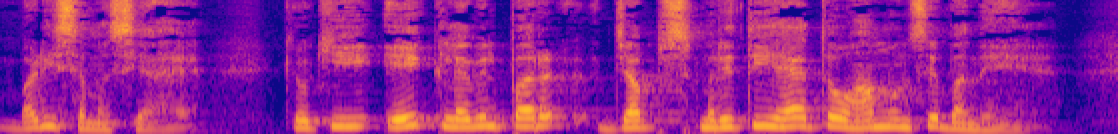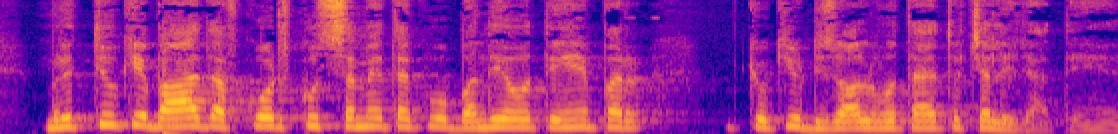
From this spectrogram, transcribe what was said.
बड़ी समस्या है, क्योंकि एक लेवल पर जब स्मृति है तो हम उनसे बंधे हैं। मृत्यु के बाद ऑफकोर्स कुछ समय तक वो बंधे होते हैं, पर क्योंकि डिजॉल्व होता है तो चले जाते हैं।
